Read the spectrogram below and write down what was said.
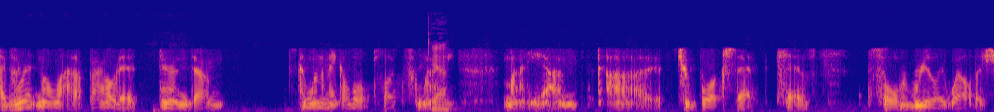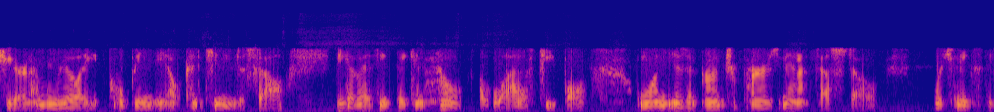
I've written a lot about it, and um, I want to make a little plug for my my um, uh, two books that have sold really well this year, and I'm really hoping they'll continue to sell because I think they can help a lot of people. One is an entrepreneur's manifesto, which makes the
